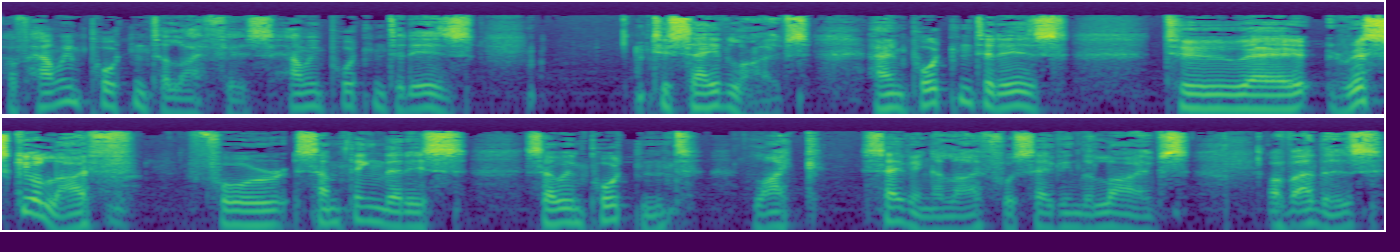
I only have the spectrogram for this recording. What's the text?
of how important a life is, how important it is to save lives, how important it is to uh, risk your life for something that is so important, like saving a life or saving the lives of others.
